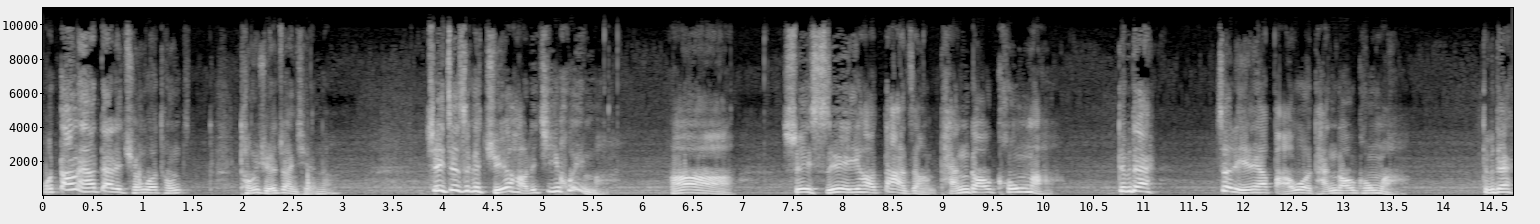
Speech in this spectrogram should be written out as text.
我当然要带着全国同同学赚钱呢。所以这是个绝好的机会嘛，啊，所以十月一号大涨弹高空嘛，对不对？这里要把握弹高空嘛，对不对？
